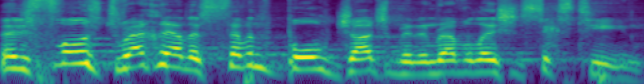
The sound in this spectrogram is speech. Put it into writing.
And it flows directly out of the seventh bowl judgment in Revelation 16.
